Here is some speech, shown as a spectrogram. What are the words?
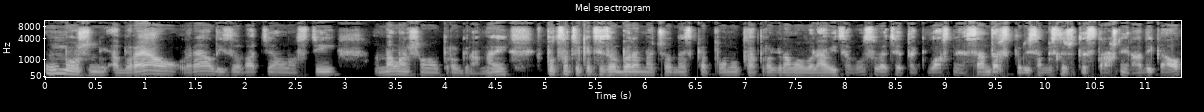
umožní, alebo reál, realizovateľnosti Melanchonov program. Hej. V podstate, keď si zoberieme, čo dneska ponúka programovo ľavica vo svete, tak vlastne Sanders, ktorý sa myslí, že to je strašný radikál,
